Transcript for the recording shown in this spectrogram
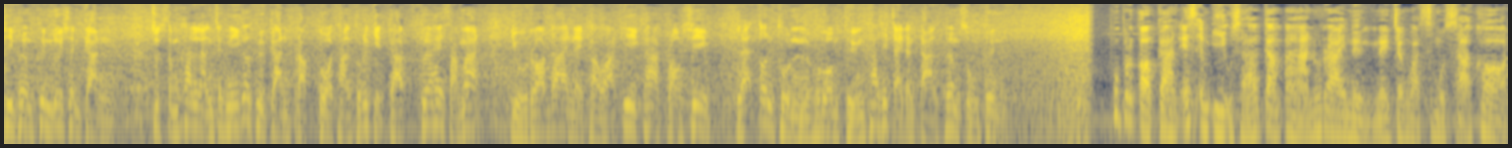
ที่เพิ่มขึ้นด้วยเช่นกัน จุดสำคัญหลังจากนี้ก็คือการปรับตัวทางธุรกิจครับเพื่อให้สามารถอยู่รอดได้ในภาวะที่ค่าครองชีพ และต้นทุนรวมถึงค่าใช้จ่ายต่างๆ เพิ่มสูงขึ้น ผู้ประกอบการ SME อุตสาหกรรมอาหารรายหนึ่งในจังหวัดสมุทรสาคร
